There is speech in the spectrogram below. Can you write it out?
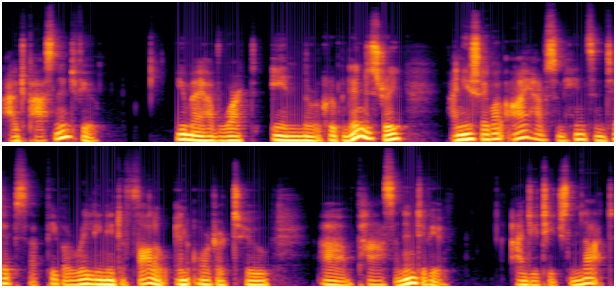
how to pass an interview. You may have worked in the recruitment industry and you say, Well, I have some hints and tips that people really need to follow in order to uh, pass an interview. And you teach them that.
